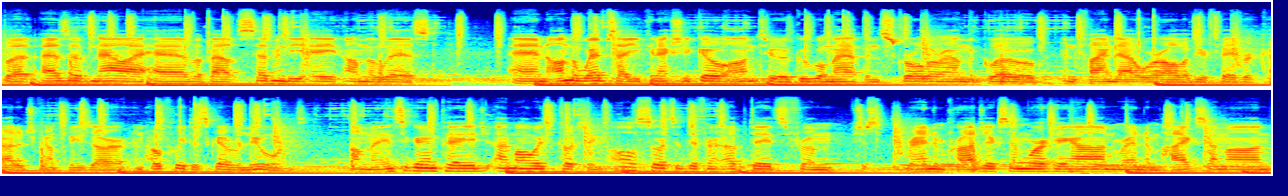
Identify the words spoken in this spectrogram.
but as of now I have about 78 on the list. And on the website you can actually go onto a Google map and scroll around the globe and find out where all of your favorite cottage companies are and hopefully discover new ones. On my Instagram page, I'm always posting all sorts of different updates from just random projects I'm working on, random hikes I'm on,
